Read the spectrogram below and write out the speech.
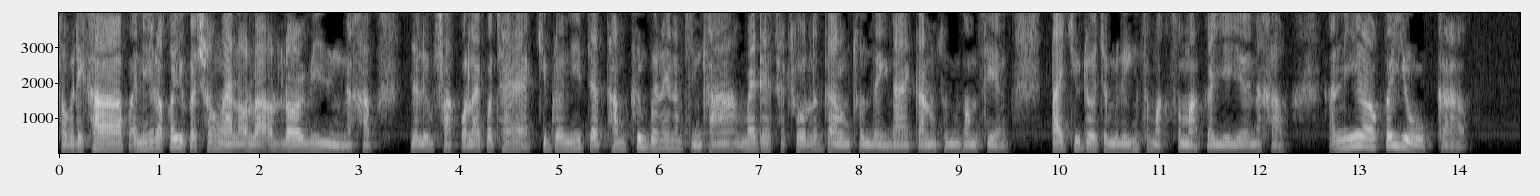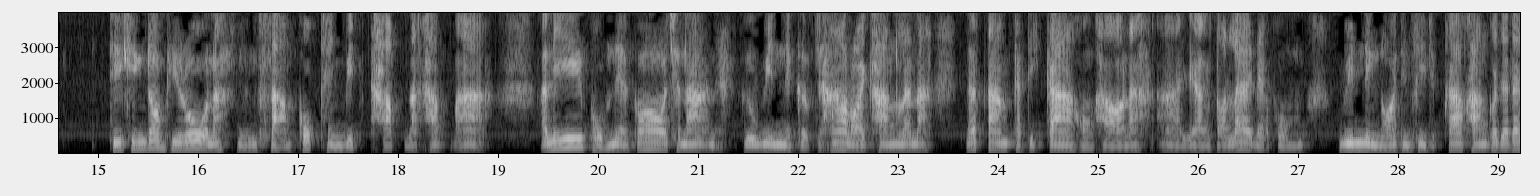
สวัสดีครับ อันนี้เราก็อยู่กับช่องงานออนไลน์ออนไลน์วีหนึ่งนะครับ อย่าลืมฝากกดไลค์กดแชร์คลิปเรื่องนี้จะทำขึ้นเพื่อแนะนำสินค้า ไม่ได้ชักชวนเรื่องการลงทุนแต่งใดการลงทุนมีความเสี่ยง ใต้คลิปโดยจะมีลิงก์สมัครสมัครกันเยอะๆนะครับ อันนี้เราก็อยู่กับทีคิงดอมฮีโร่นะหรือสามก๊กแห่งบิดขับนะครับ อ่า อันนี้ผมเนี่ยก็ชนะเนี่ยคือวินเนี่ยเกือบจะ 500 ครั้งแล้วนะ แล้วตามกติกาของเขานะอ่าอย่างตอนแรกเนี่ยผมวิน 100ถึง49 ครั้งก็จะได้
